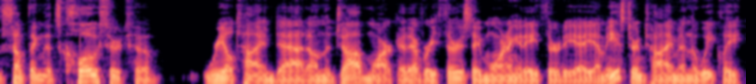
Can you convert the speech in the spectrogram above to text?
something that's closer to real-time data on the job market every Thursday morning at 8:30 a.m. Eastern Time in the weekly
